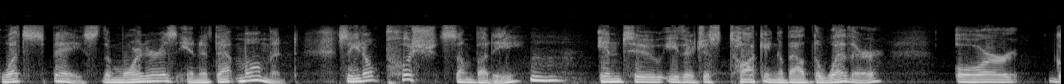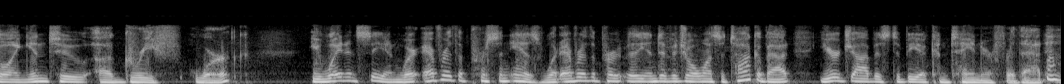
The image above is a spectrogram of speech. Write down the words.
what space the mourner is in at that moment. So you don't push somebody mm-hmm. into either just talking about the weather or going into a grief work. You wait and see, and wherever the person is, whatever the, per- the individual wants to talk about, your job is to be a container for that and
